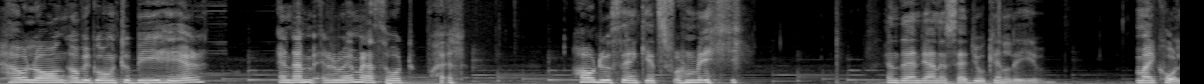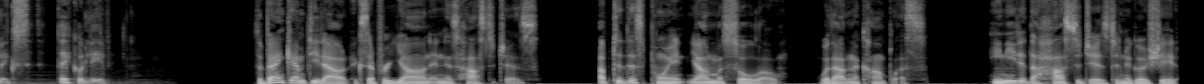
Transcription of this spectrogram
How long are we going to be here?" And I remember I thought, well, how do you think it's for me? and then Janne said, you can leave. My colleagues, they could leave. The bank emptied out except for Jan and his hostages. Up to this point, Jan was solo, without an accomplice. He needed the hostages to negotiate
